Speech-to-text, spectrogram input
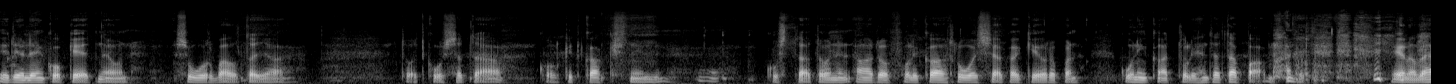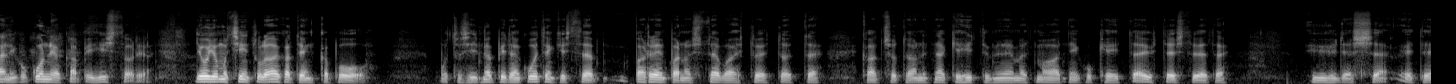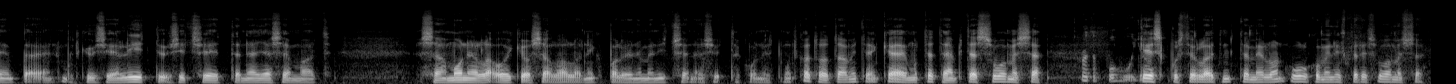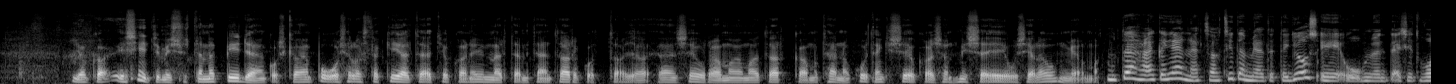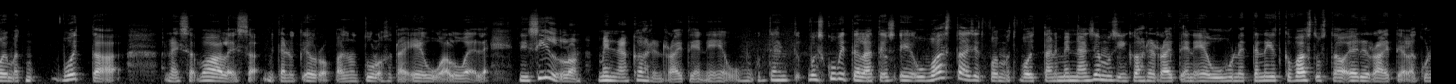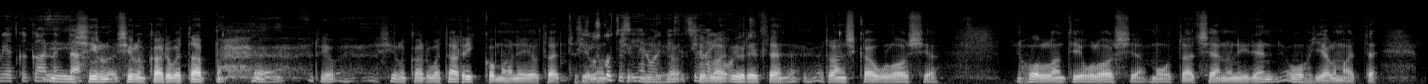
edelleen kokee, että ne on suurvalta ja 1632 niin Kustaa toinen Adolf oli Kaahruessa ja kaikki Euroopan kuninkaat tuli häntä tapaamaan. Heillä on vähän niin kuin kunniakkaampi historia. Joo, joo, mutta siinä tulee aika tenkka puu. Mutta siis mä pidän kuitenkin sitä parempana sitä vaihtoehtoa, että katsotaan, että nämä kehittyneemmät maat niin kuin kehittää yhteistyötä yhdessä eteenpäin. Mutta kyllä siihen liittyy sitten se, että nämä jäsenmaat saa monella oikeusalalla niin paljon enemmän itsenäisyyttä kuin nyt. Mutta katsotaan, miten käy. Mutta tätä pitäisi Suomessa keskustella, että mitä meillä on ulkoministeri Suomessa – jonka esiintymisestä mä pidän, koska hän puhuu sellaista kieltä, että jokainen ymmärtää, mitä hän tarkoittaa ja, ja hän seuraa maailmaa tarkkaan, mutta hän on kuitenkin se, joka on sanonut, missä EU siellä ongelma. Mutta tämähän on aika jännä, että sä oot sitä mieltä, että jos EU-myönteiset voimat voittaa näissä vaaleissa, mitä nyt Eurooppaan on tulossa tai EU-alueelle, niin silloin mennään kahden raiteen EU-hun. Kun tähän nyt voisi kuvitella, että jos EU-vastaiset voimat voittaa, niin mennään semmoisiin kahden raiteen EU-hun, että ne, jotka vastustaa, on eri raiteilla kuin ne, jotka kannattaa. Ei, silloin, silloin ruvetaan, äh, silloin ruvetaan rikkomaan EUta. Että siis silloin, siihen oikeasti, että silloin yritetään Ranska ulos ja Hollanti ulos ja muuta, että sehän on niiden ohjelma, että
